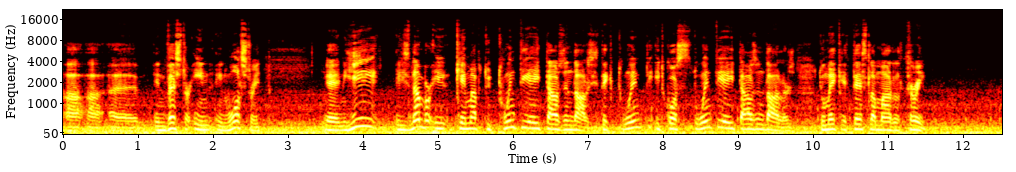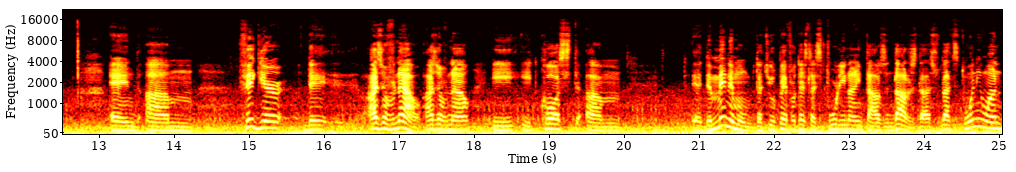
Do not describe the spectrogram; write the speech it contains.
uh, uh, uh investor in in wall street and he his number came up to twenty-eight thousand dollars. It take twenty. It costs twenty-eight thousand dollars to make a Tesla Model Three, and um, figure the as of now, as of now, it, it cost um, the minimum that you pay for Tesla is forty-nine thousand dollars. That's that's twenty-one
